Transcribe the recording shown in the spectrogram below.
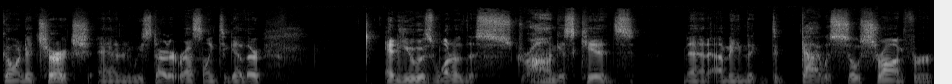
going to church, and we started wrestling together. And he was one of the strongest kids. Man i mean the, the guy was so strong for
